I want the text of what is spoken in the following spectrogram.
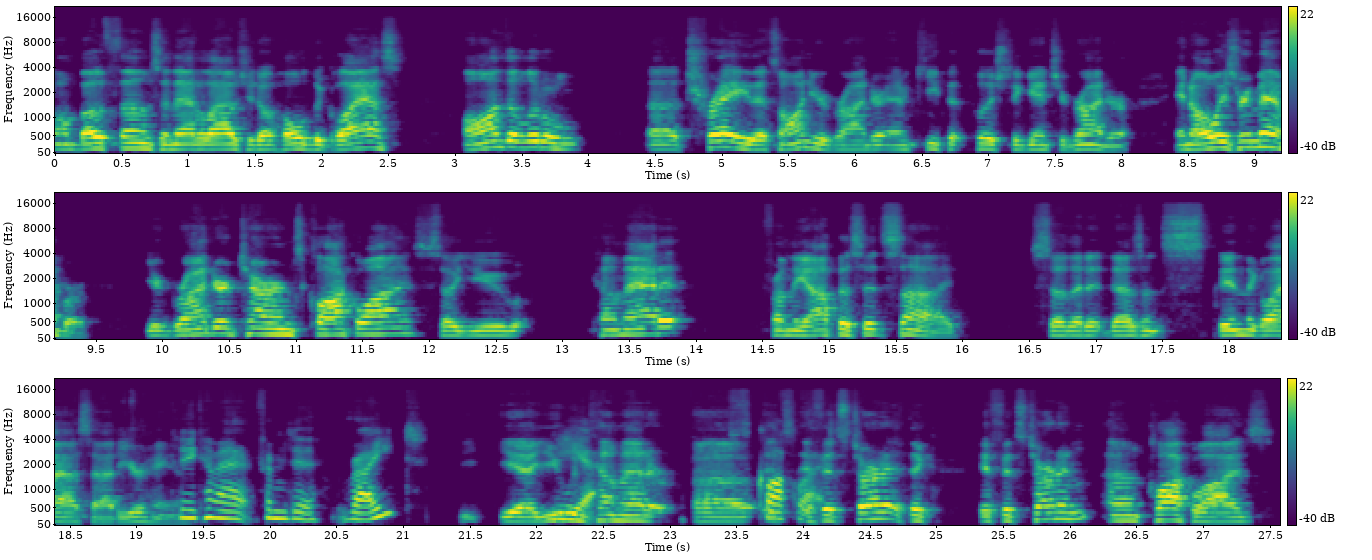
on both thumbs, and that allows you to hold the glass on the little uh, tray that's on your grinder and keep it pushed against your grinder. And always remember, your grinder turns clockwise, so you come at it from the opposite side so that it doesn't spin the glass out of your hand. So you come at it from the right. Yeah, you would Yeah. come at it uh, It's it's- clockwise. if it's turning if, if it's turning um, clockwise.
